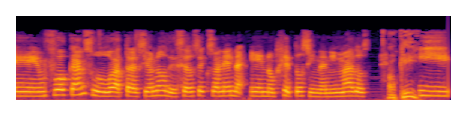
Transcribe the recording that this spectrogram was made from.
eh, enfocan su atracción o deseo sexual en, en objetos inanimados Ok. y,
